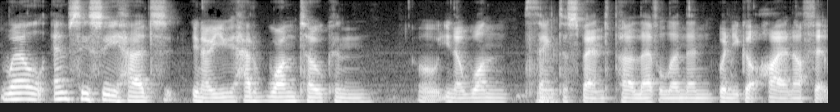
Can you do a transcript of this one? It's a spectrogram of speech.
Well, MCC had, you know, you had one token or, you know, one thing to spend per level, and then when you got high enough, it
